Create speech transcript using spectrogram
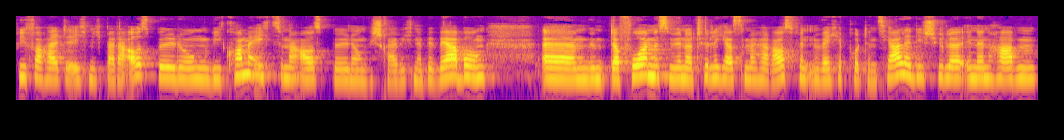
wie verhalte ich mich bei der Ausbildung, wie komme ich zu einer Ausbildung, wie schreibe ich eine Bewerbung. Ähm, davor müssen wir natürlich erstmal herausfinden, welche Potenziale die SchülerInnen haben.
